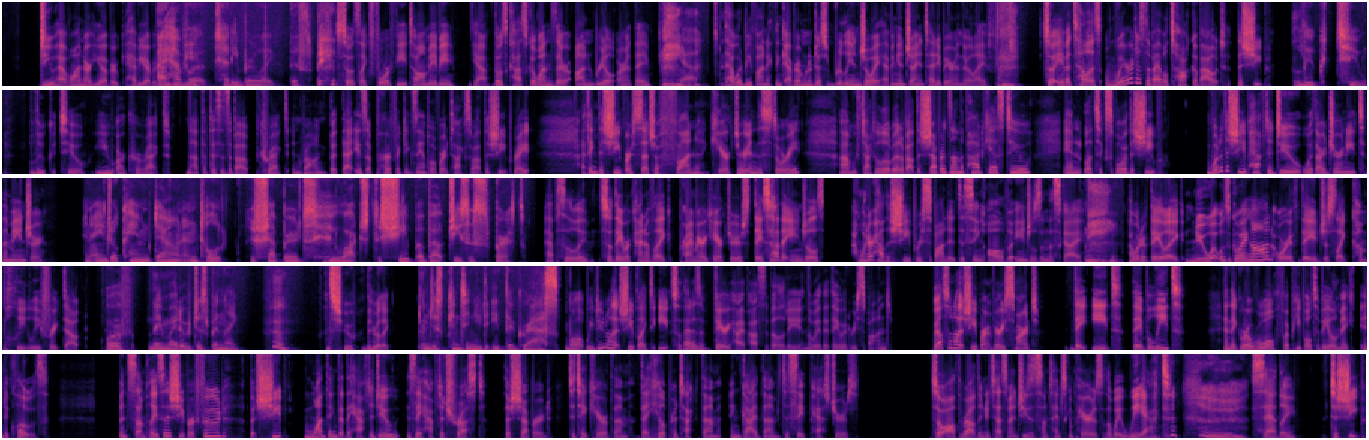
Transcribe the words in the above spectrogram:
Do you have one or you ever have you ever I have a teddy bear like this big. so it's like four feet tall, maybe. Yeah, those Costco ones, they're unreal, aren't they? yeah. That would be fun. I think everyone would just really enjoy having a giant teddy bear in their life. so, Ava, tell us where does the Bible talk about the sheep? Luke 2. Luke 2. You are correct. Not that this is about correct and wrong, but that is a perfect example of where it talks about the sheep, right? I think the sheep are such a fun character in this story. Um, we've talked a little bit about the shepherds on the podcast too, and let's explore the sheep. What do the sheep have to do with our journey to the manger? An angel came down and told the shepherds who watched the sheep about Jesus' birth. Absolutely. So they were kind of like primary characters. They saw the angels. I wonder how the sheep responded to seeing all of the angels in the sky. I wonder if they like knew what was going on or if they just like completely freaked out. Or if they might have just been like, hmm. It's true. They were like, and just continued to eat their grass. well, we do know that sheep like to eat. So that is a very high possibility in the way that they would respond. We also know that sheep aren't very smart. They eat, they bleat, and they grow wool for people to be able to make into clothes. In some places, sheep are food, but sheep, one thing that they have to do is they have to trust the shepherd to take care of them, that he'll protect them and guide them to safe pastures. So, all throughout the New Testament, Jesus sometimes compares the way we act, sadly, to sheep,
